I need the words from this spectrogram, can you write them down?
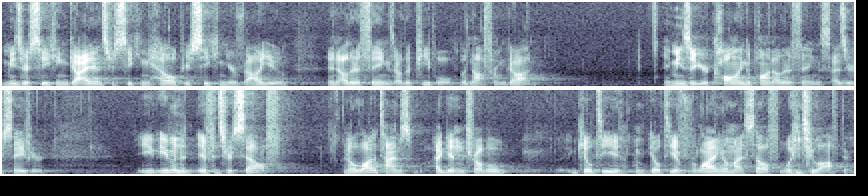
means you're seeking guidance, you're seeking help, you're seeking your value in other things, other people, but not from God. It means that you're calling upon other things as your Savior, even if it's yourself. I know a lot of times I get in trouble, guilty, I'm guilty of relying on myself way too often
